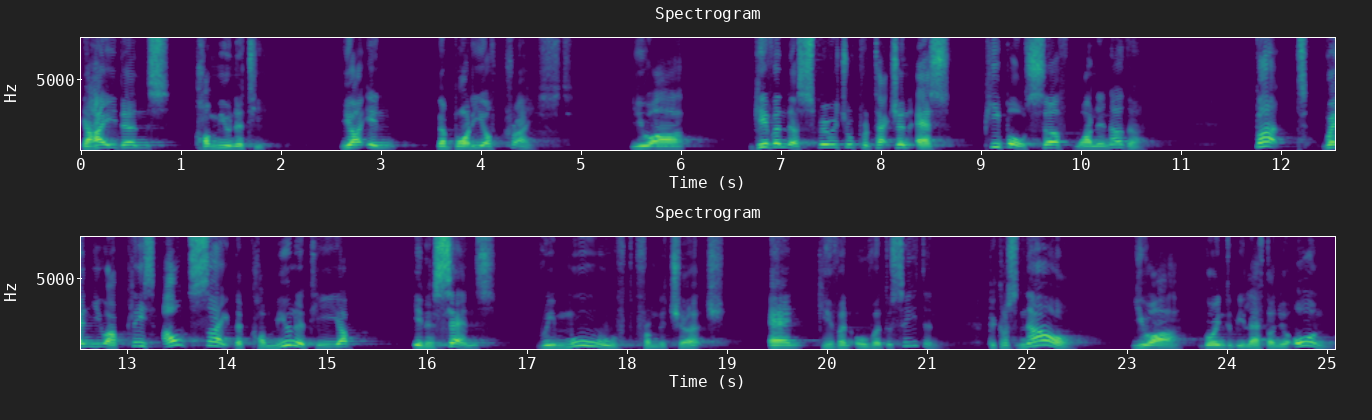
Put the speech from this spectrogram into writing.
guidance, community. You are in the body of Christ. You are given the spiritual protection as people serve one another. But when you are placed outside the community, you are, in a sense, removed from the church and given over to Satan. Because now you are going to be left on your own.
